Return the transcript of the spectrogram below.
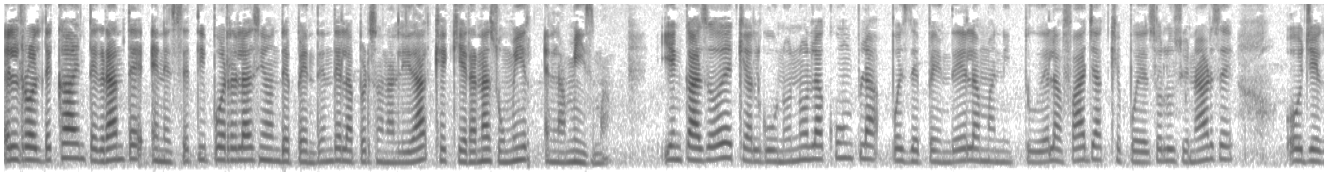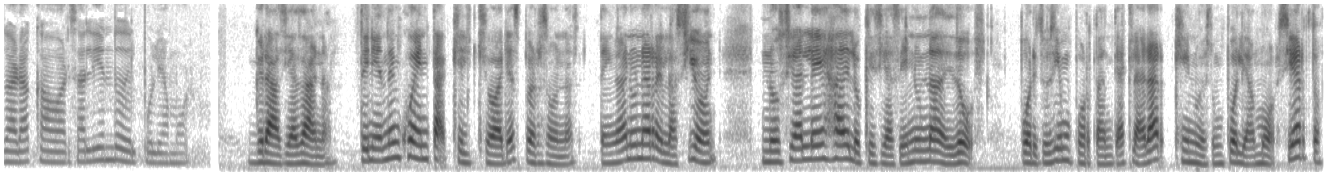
El rol de cada integrante en este tipo de relación depende de la personalidad que quieran asumir en la misma. Y en caso de que alguno no la cumpla, pues depende de la magnitud de la falla que puede solucionarse o llegar a acabar saliendo del poliamor. Gracias, Ana. Teniendo en cuenta que el que varias personas tengan una relación no se aleja de lo que se hace en una de dos. Por eso es importante aclarar que no es un poliamor, ¿cierto?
